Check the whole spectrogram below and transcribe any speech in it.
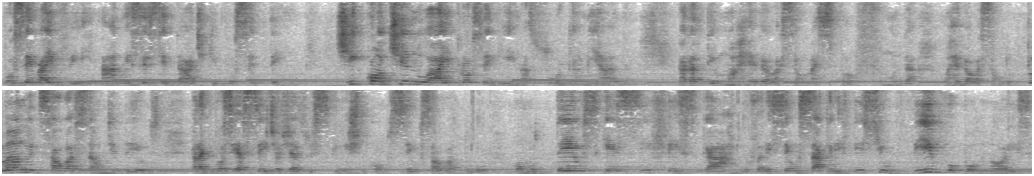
você vai ver a necessidade que você tem de continuar e prosseguir na sua caminhada para ter uma revelação mais profunda, uma revelação do plano de salvação de Deus, para que você aceite a Jesus Cristo como seu Salvador, como Deus que se fez carne, ofereceu um sacrifício vivo por nós.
